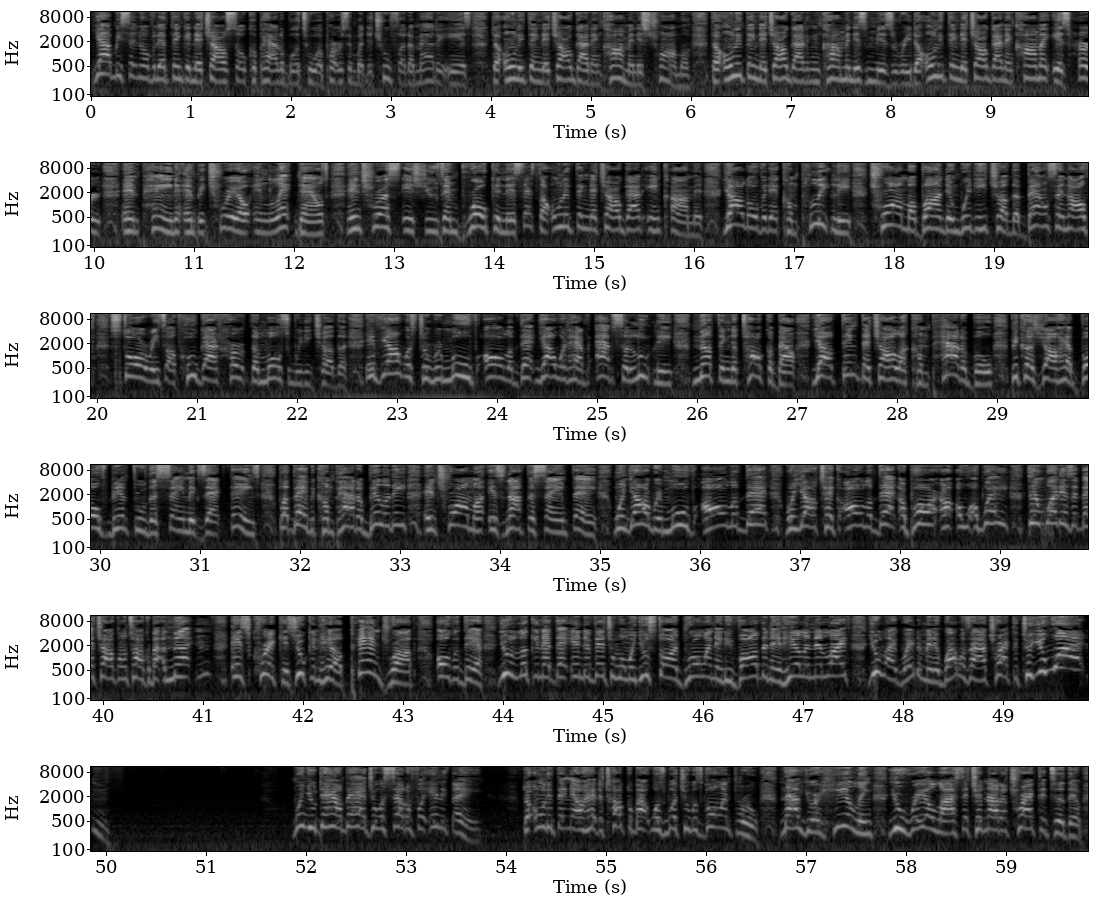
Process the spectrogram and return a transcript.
Y'all be sitting over there thinking that y'all so compatible to a person, but the truth of the matter is the only thing that y'all got in common is trauma. The only thing that y'all got in common is misery. The only thing that y'all got in common is hurt and pain and betrayal and letdowns and trust issues and brokenness. That's the only thing that y'all got in common. Y'all over there completely trauma bonding with each other, bouncing off stories of who got hurt the most with each other. If y'all was to remove all of that, y'all would have absolutely nothing to talk about. Y'all think that y'all are compatible because y'all have both been through the same exact things. But baby, compatibility and trauma is not the same thing. When y'all remove all of that, when y'all take all of that apart uh, away, then what is it that y'all gonna talk about? Nothing. It's crickets. You can hear a pin drop over there. You looking at that individual when you start growing and evolving and healing in life. You're like, wait a minute, why was I attracted to you? What? When you down bad, you'll settle for anything. The only thing y'all had to talk about was what you was going through. Now you're healing. You realize that you're not attracted to them.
